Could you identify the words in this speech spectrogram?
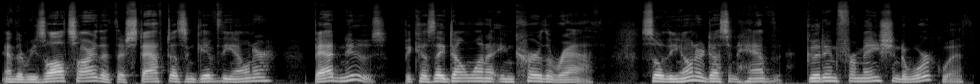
And the results are that their staff doesn't give the owner bad news because they don't want to incur the wrath. So the owner doesn't have good information to work with.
